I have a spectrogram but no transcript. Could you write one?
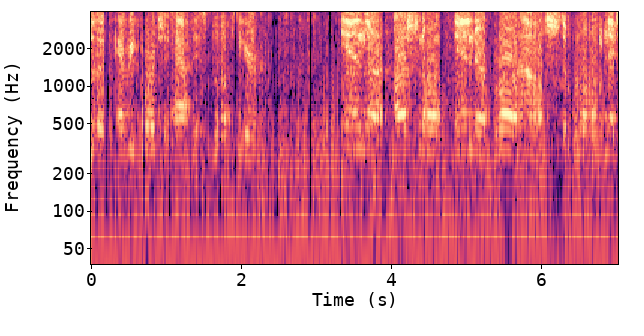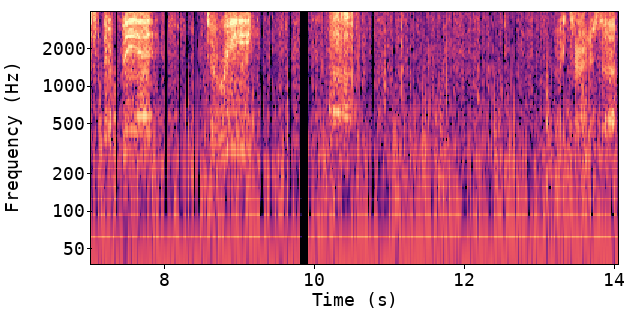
book. Every grower should have this book here in their arsenal, in their grow house, the room next to their bed to read. Um, let me turn this up.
